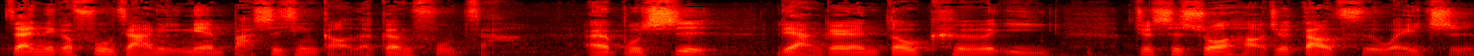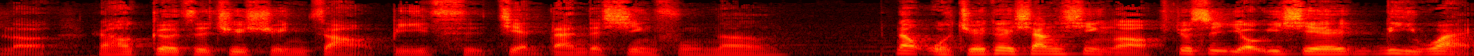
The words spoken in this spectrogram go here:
在那个复杂里面把事情搞得更复杂，而不是两个人都可以，就是说好就到此为止了，然后各自去寻找彼此简单的幸福呢？那我绝对相信哦，就是有一些例外，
